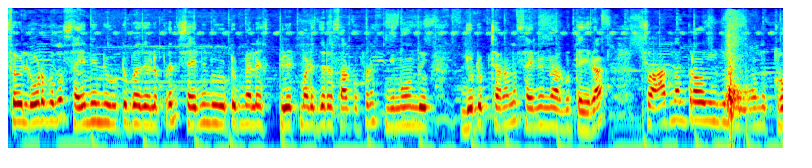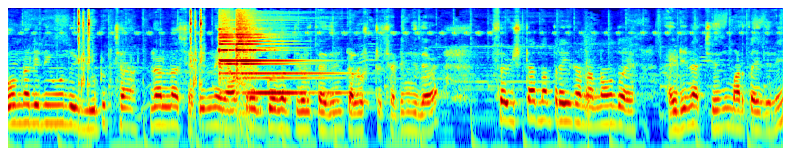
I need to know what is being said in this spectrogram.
ಸೊ ಇಲ್ಲಿ ನೋಡ್ಬೋದು ಸೈನ್ ಇನ್ ಯೂಟ್ಯೂಬ್ ಅದಿಲ್ಲ ಫ್ರೆಂಡ್ಸ್ ಸೈನ್ ಇನ್ ಯೂಟ್ಯೂಬ್ ಮೇಲೆ ಕ್ಲಿಕ್ ಮಾಡಿದರೆ ಸಾಕು ಫ್ರೆಂಡ್ಸ್ ನಿಮ್ಮ ಒಂದು ಯೂಟ್ಯೂಬ್ ಚಾನಲ್ ಸೈನ್ ಇನ್ ಆಗುತ್ತೆ ಈಗ. ಸೊ ಆದ ನಂತರ ಒಂದು ಕ್ರೋಮ್ನಲ್ಲಿ ನೀವು ಒಂದು ಯೂಟ್ಯೂಬ್ ಚಾನಲ್ನ ಸೆಟ್ಟಿಂಗ್ನ ಯಾವ ಥರ ಇಟ್ಕೋದು ಅಂತ ಹೇಳ್ತಾ ಇದ್ದೀನಿ. ಕೆಲವಷ್ಟು ಸೆಟ್ಟಿಂಗ್ ಇದ್ದಾವೆ ಸೊ ಇಷ್ಟಾದ ನಂತರ ಈಗ ನನ್ನ ಒಂದು ಐಡಿನ ಡಿನ ಚೇಂಜ್ ಮಾಡ್ತಾ ಇದ್ದೀನಿ.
